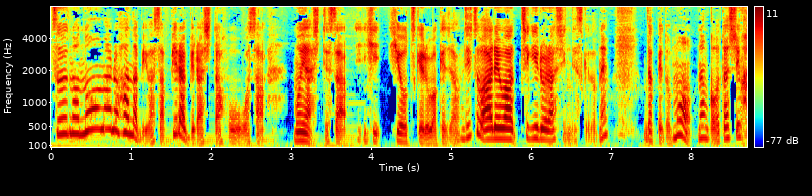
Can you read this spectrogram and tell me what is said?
普通のノーマル花火はさ、ピラピラした方をさ、燃やしてさ、火、火をつけるわけじゃん。実はあれはちぎるらしいんですけどね。だけども、なんか私が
